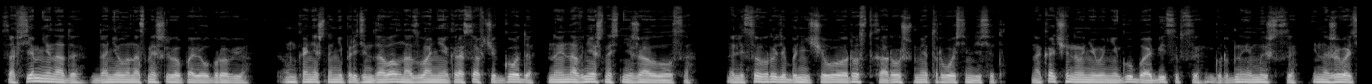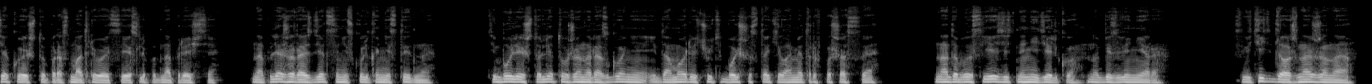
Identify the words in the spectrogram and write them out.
Совсем не надо, Данила насмешливо повел бровью. Он, конечно, не претендовал на звание красавчик года, но и на внешность не жаловался. На лицо вроде бы ничего, рост хорош, метр восемьдесят. Накачаны у него не губы, а бицепсы, грудные мышцы, и на животе кое-что просматривается, если поднапрячься. На пляже раздеться нисколько не стыдно. Тем более, что лето уже на разгоне, и до моря чуть больше ста километров по шоссе. Надо бы съездить на недельку, но без Венеры. Светить должна жена.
